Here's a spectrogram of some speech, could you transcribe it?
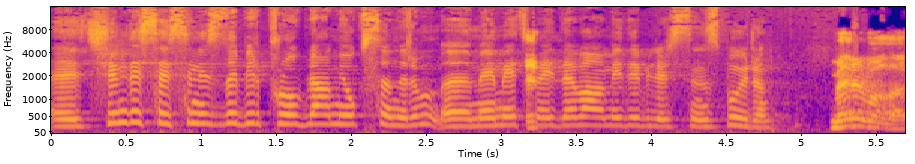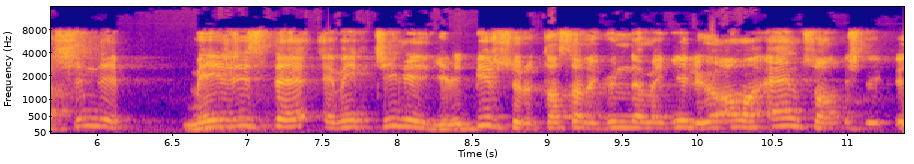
E, şimdi sesinizde bir problem yok sanırım. E, Mehmet Bey devam edebilirsiniz. Buyurun. Merhabalar. Şimdi mecliste emekçiyle ilgili bir sürü tasarı gündeme geliyor ama en son işte e,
